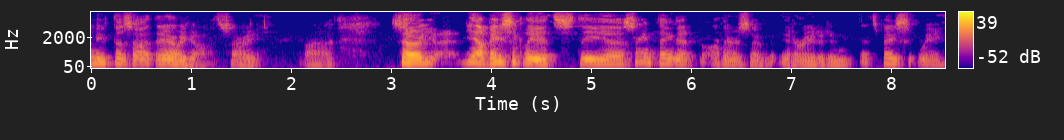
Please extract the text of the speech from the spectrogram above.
Mute this out. There we go. Sorry. Uh, So yeah, basically it's the uh, same thing that others have iterated, and it's basically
